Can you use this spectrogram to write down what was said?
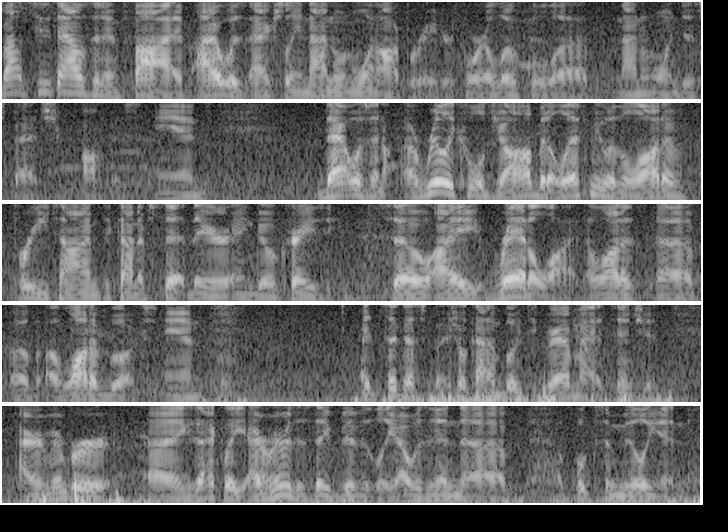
about 2005, I was actually a 911 operator for a local uh, 911 dispatch office. And that was an, a really cool job, but it left me with a lot of free time to kind of sit there and go crazy. So I read a lot, a lot of, uh, of a lot of books, and it took a special kind of book to grab my attention. I remember uh, exactly. I remember this day vividly. I was in uh, Books a Million,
